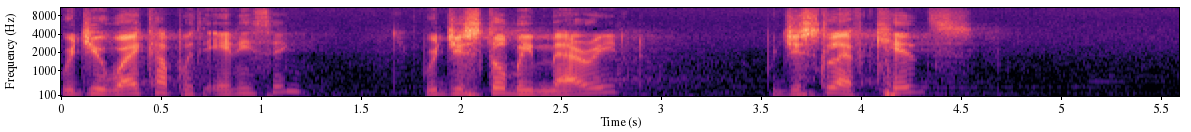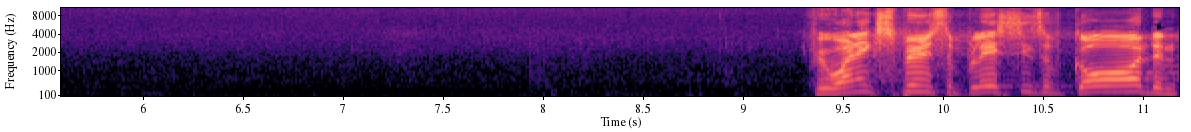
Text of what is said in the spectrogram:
Would you wake up with anything? Would you still be married? Would you still have kids? If we want to experience the blessings of God and,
